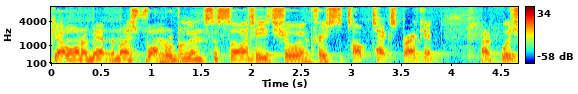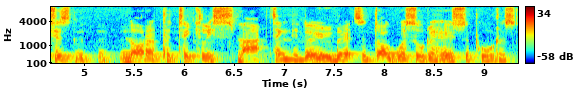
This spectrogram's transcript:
go on about the most vulnerable in society, she'll increase the top tax bracket. Which is not a particularly smart thing to do, but it's a dog whistle to her supporters.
